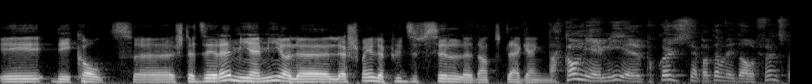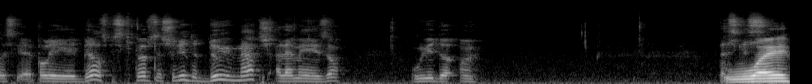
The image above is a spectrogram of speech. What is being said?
et des Colts. je te dirais, Miami a le, chemin le plus difficile dans toute la gang. Par contre, Miami, pourquoi c'est important pour les Dolphins? Parce que, Pour les Bills Parce qu'ils peuvent s'assurer de deux matchs à la maison au lieu de un ouais.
